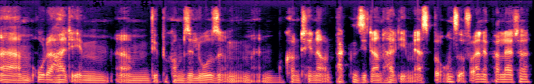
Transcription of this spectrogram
Ähm, oder halt eben, ähm, wir bekommen sie lose im, im, Container und packen sie dann halt eben erst bei uns auf eine Palette.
